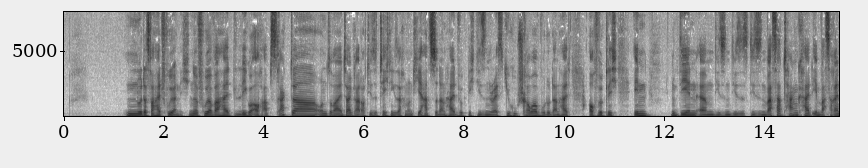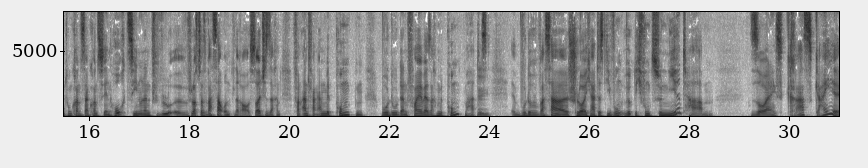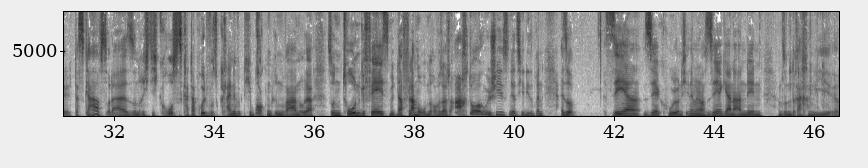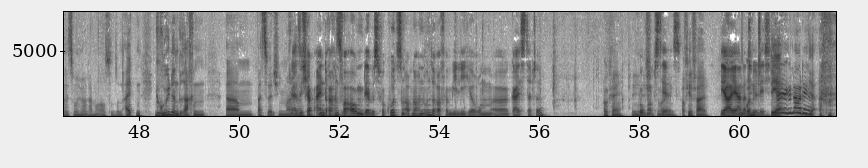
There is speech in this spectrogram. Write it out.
Nur das war halt früher nicht. Ne? Früher war halt Lego auch abstrakter und so weiter, gerade auch diese Techniksachen. Und hier hast du dann halt wirklich diesen Rescue-Hubschrauber, wo du dann halt auch wirklich in den, ähm, diesen, dieses, diesen Wassertank halt eben Wasser reintun konntest, dann konntest du den hochziehen und dann äh, floss das Wasser unten raus. Solche Sachen. Von Anfang an mit Pumpen, wo du dann Feuerwehrsachen mit Pumpen hattest, äh, wo du Wasserschläuche hattest, die wirklich funktioniert haben. So, ist krass, geil, das gab's. Oder so ein richtig großes Katapult, wo so kleine wirkliche Brocken drin waren. Oder so ein Tongefäß mit einer Flamme oben drauf. Sagst, Achtung, wir schießen jetzt hier diese Brände. Also sehr, sehr cool. Und ich erinnere mich noch sehr gerne an den, an so einen Drachen, wie, äh, jetzt muss ich mal gerade mal raus, so einen alten grünen Drachen. Ähm, weißt du, welchen ich meine? Also ich habe einen Drachen vor Augen, der bis vor kurzem auch noch in unserer Familie hier rum äh, geisterte. okay. Ich, Gucken, schick dir der ist. Auf jeden Fall. Ja, ja, natürlich. Der, ja, genau der. Ja.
